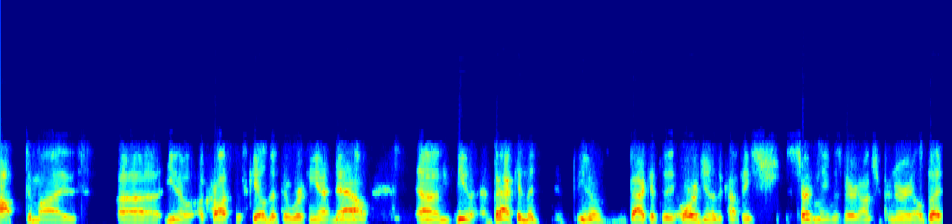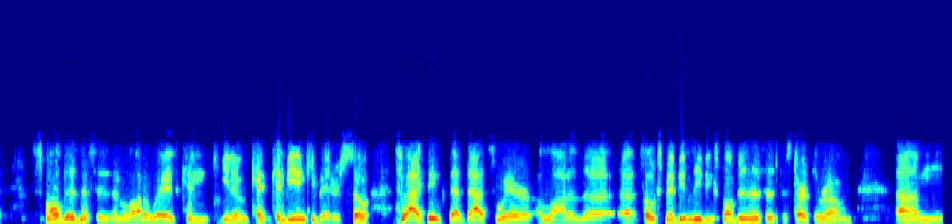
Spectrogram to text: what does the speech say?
optimize uh, you know, across the scale that they're working at now. Um, you know, back in the, you know, back at the origin of the company, sh- certainly it was very entrepreneurial, but small businesses in a lot of ways can, you know, can, can be incubators. So, so I think that that's where a lot of the uh, folks may be leaving small businesses to start their own, um,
